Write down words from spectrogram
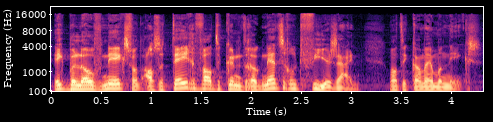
ik beloof niks, want als het tegenvalt, dan kunnen er ook net zo goed vier zijn. Want ik kan helemaal niks.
